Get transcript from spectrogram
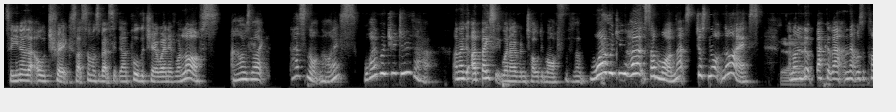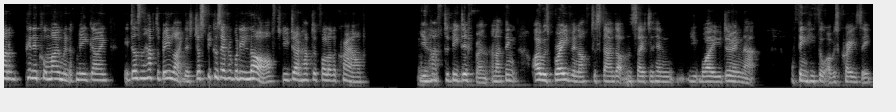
So you know that old trick, it's like someone's about to sit down, pull the chair away, and everyone laughs. And I was like, "That's not nice. Why would you do that?" And I, I basically went over and told him off. Like, Why would you hurt someone? That's just not nice. Yeah, and I look back at that, and that was a kind of pinnacle moment of me going, it doesn't have to be like this. Just because everybody laughed, you don't have to follow the crowd. You mm-hmm. have to be different. And I think I was brave enough to stand up and say to him, Why are you doing that? I think he thought I was crazy.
